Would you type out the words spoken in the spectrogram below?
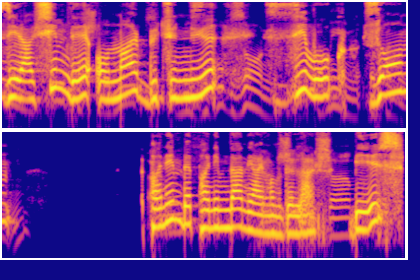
Zira şimdi onlar bütünlüğü zivuk, zon, panim ve panimden yaymalıdırlar. Bir,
